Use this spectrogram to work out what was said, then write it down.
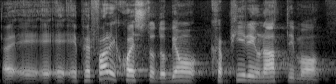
Uh, e, e, per fare questo dobbiamo capire un attimo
